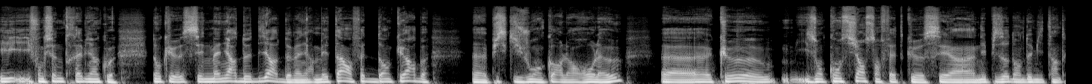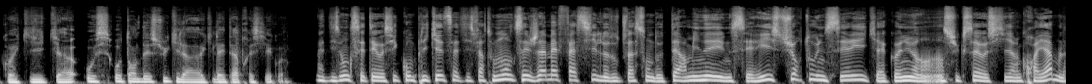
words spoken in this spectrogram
il, il fonctionne très bien quoi donc euh, c'est une manière de dire de manière méta en fait dans Curb euh, puisqu'ils jouent encore leur rôle à eux euh, que euh, ils ont conscience en fait que c'est un épisode en demi-teinte quoi qui, qui a aussi, autant déçu qu'il a qu'il a été apprécié quoi Bah, disons que c'était aussi compliqué de satisfaire tout le monde. C'est jamais facile de toute façon de terminer une série, surtout une série qui a connu un, succès aussi incroyable.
